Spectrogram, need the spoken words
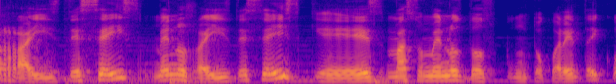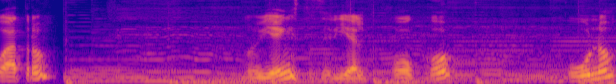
raíz de 6 menos raíz de 6, que es más o menos 2.44. Muy bien, esto sería el foco. 1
